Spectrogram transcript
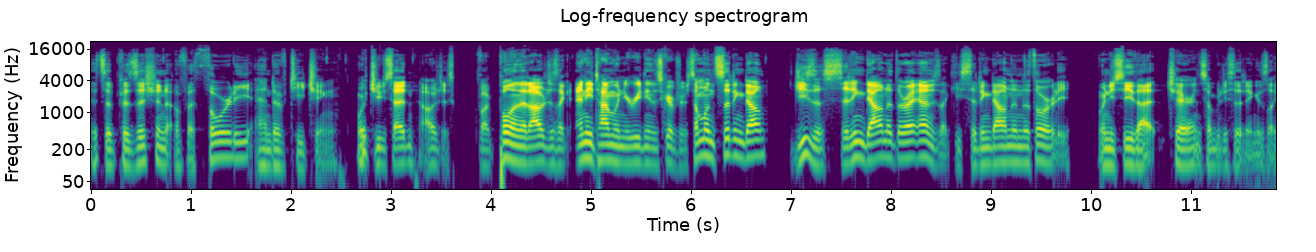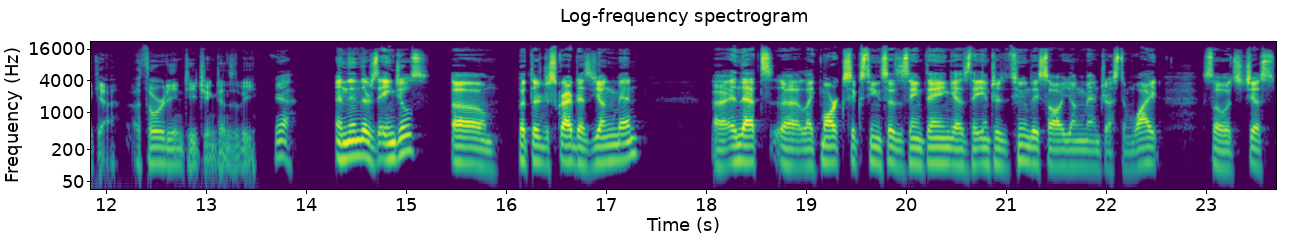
it's a position of authority and of teaching. What you said, I was just like pulling that out, just like anytime when you're reading the scripture, someone's sitting down, Jesus sitting down at the right hand is like he's sitting down in authority. When you see that chair and somebody sitting is like, yeah, authority and teaching tends to be. Yeah. And then there's angels. um, but they're described as young men. Uh, and that's uh, like Mark 16 says the same thing. As they entered the tomb, they saw a young man dressed in white. So it's just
